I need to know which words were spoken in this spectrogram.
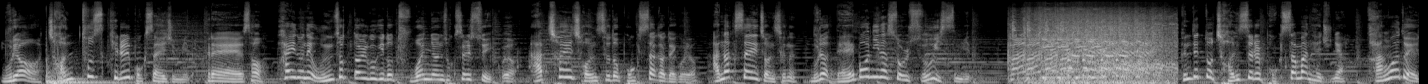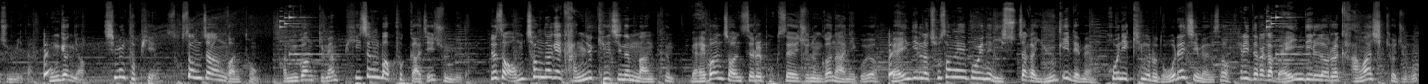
무려 전투 스킬을 복사해줍니다. 그래서 파이논의 운석 떨구기도 두 번 연속 쓸 수 있고요. 아처의 전스도 복사가 되고요. 아낙사의 전스는 무려 네 번이나 쏠 수 있습니다. 근데 또 전스를 복사만 해주냐? 강화도 해줍니다. 공격력, 치명타 피해, 속성 저항 관통, 전광 끼면 피증 버프까지 줍니다. 그래서 엄청나게 강력해지는 만큼 매번 전스를 복사해주는 건 아니고요. 메인 딜러 초상해 보이는 이 숫자가 6이 되면 포니킹으로 노래지면서 캐리드라가 메인 딜러를 강화시켜주고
